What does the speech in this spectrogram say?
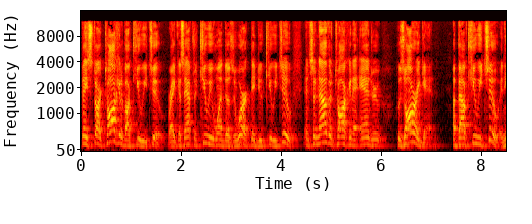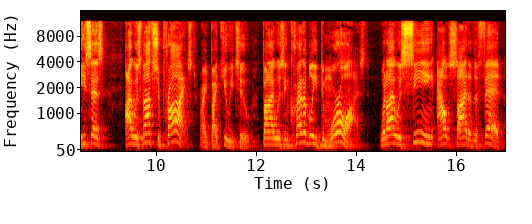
they start talking about QE2, right? Because after QE1 doesn't work, they do QE2. And so now they're talking to Andrew Huszar again about QE2. And he says, I was not surprised, right, by QE2, but I was incredibly demoralized. What I was seeing outside of the Fed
